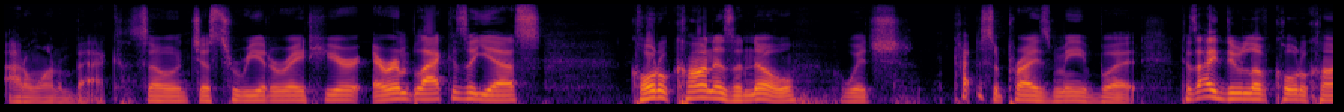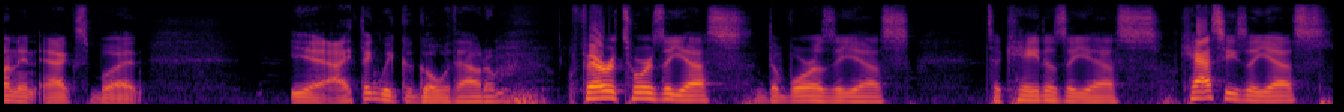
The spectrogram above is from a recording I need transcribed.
I don't want them back. So just to reiterate here, Erron Black is a yes. Kotal Kahn is a no, which kind of surprised me, but because I do love Kotal Kahn in X, but yeah, I think we could go without him. Ferritor's a yes. D'Vorah's a yes. Takeda's a yes. Cassie's a yes.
